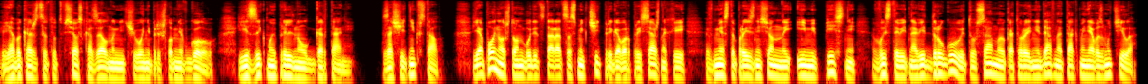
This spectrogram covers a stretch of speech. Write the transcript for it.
Я бы, кажется, тут все сказал, но ничего не пришло мне в голову. Язык мой прильнул к гортани. Защитник встал. Я понял, что он будет стараться смягчить приговор присяжных и вместо произнесенной ими песни выставить на вид другую, ту самую, которая недавно так меня возмутила.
